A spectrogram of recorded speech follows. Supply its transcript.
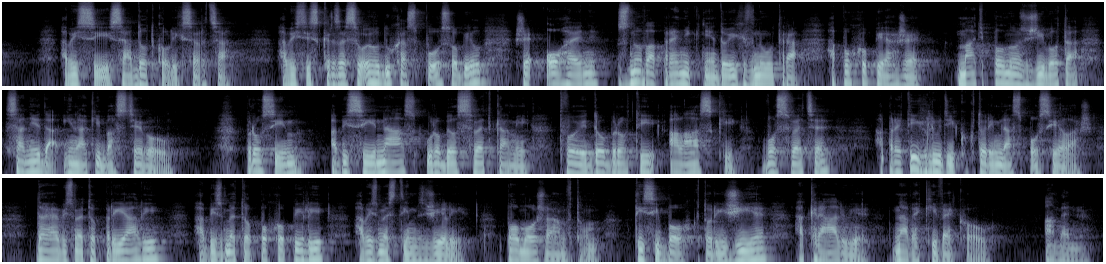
aby si sa dotkol ich srdca, aby si skrze svojho ducha spôsobil, že oheň znova prenikne do ich vnútra a pochopia, že mať plnosť života sa nedá inak iba s Tebou. Prosím, aby si nás urobil svetkami Tvojej dobroty a lásky vo svete, a pre tých ľudí, ku ktorým nás posielaš. Daj, aby sme to prijali, aby sme to pochopili, aby sme s tým žili. Pomôž nám v tom. Ty si Boh, ktorý žije a kráľuje na veky vekov. Amen.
